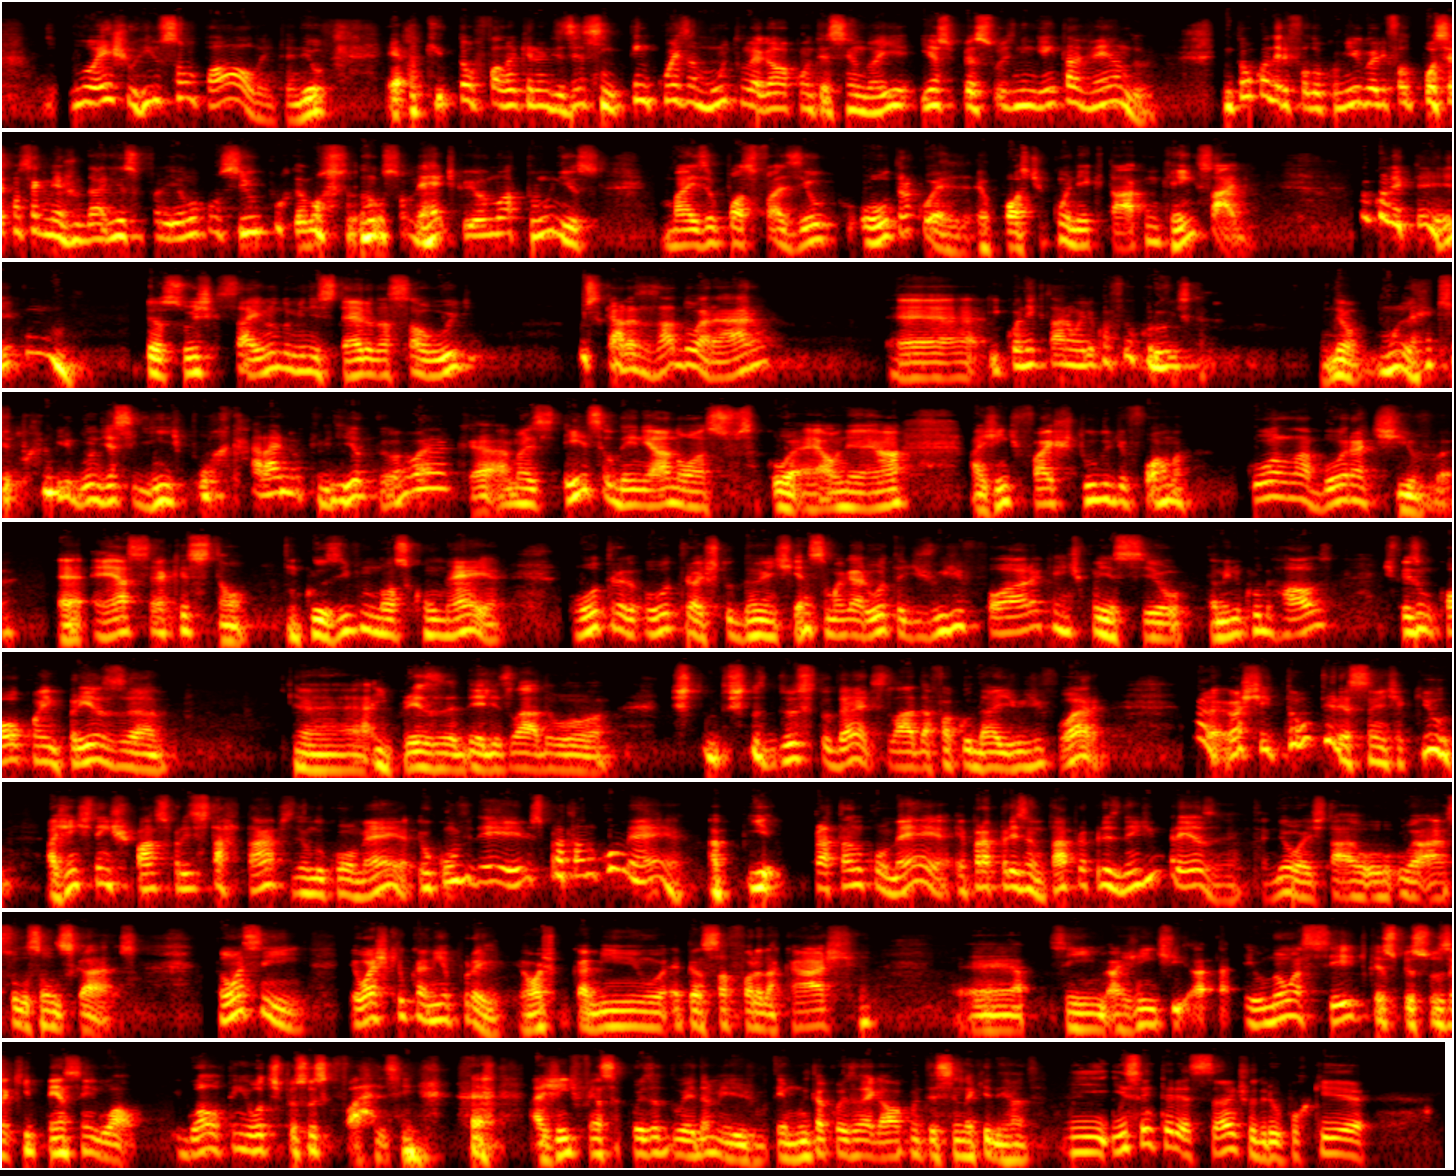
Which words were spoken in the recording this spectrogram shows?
no eixo Rio-São Paulo, entendeu? É, o que estou falando, querendo dizer assim, tem coisa muito legal acontecendo aí e as pessoas, ninguém está vendo. Então, quando ele falou comigo, ele falou, pô, você consegue me ajudar nisso? Eu falei, eu não consigo porque eu não, eu não sou médico e eu não atuo nisso. Mas eu posso fazer outra coisa. Eu posso te conectar com quem sabe. Eu conectei ele com pessoas que saíram do Ministério da Saúde, os caras adoraram é, e conectaram ele com a Fiocruz, cara. Entendeu? Moleque, o cara me ligou no dia seguinte, porra, caralho, não acredito. Ué, cara, mas esse é o DNA nosso, sacou? É o DNA, a gente faz tudo de forma colaborativa. É, essa é a questão. Inclusive, no nosso Colmeia, outra, outra estudante, essa é uma garota de Juiz de Fora, que a gente conheceu também no Clubhouse, a gente fez um call com a empresa é, a empresa deles lá do, dos estudantes lá da faculdade de Fora. Cara, eu achei tão interessante aquilo. A gente tem espaço para startups dentro do Colmeia. Eu convidei eles para estar no Colmeia. E para estar no Colmeia é para apresentar para presidente de empresa, entendeu? A, a solução dos caras. Então, assim, eu acho que o caminho é por aí. Eu acho que o caminho é pensar fora da caixa. É, assim, a gente, eu não aceito que as pessoas aqui pensem igual igual tem outras pessoas que fazem. a gente pensa coisa doida mesmo. Tem muita coisa legal acontecendo aqui dentro. E isso é interessante, Rodrigo, porque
